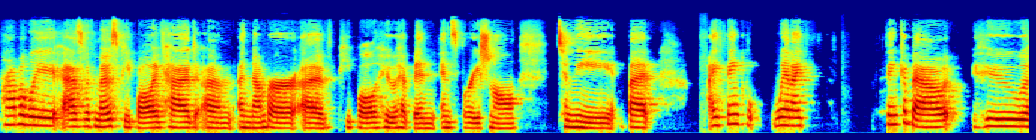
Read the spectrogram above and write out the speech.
probably as with most people, I've had um, a number of people who have been inspirational to me. But I think when I think about who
